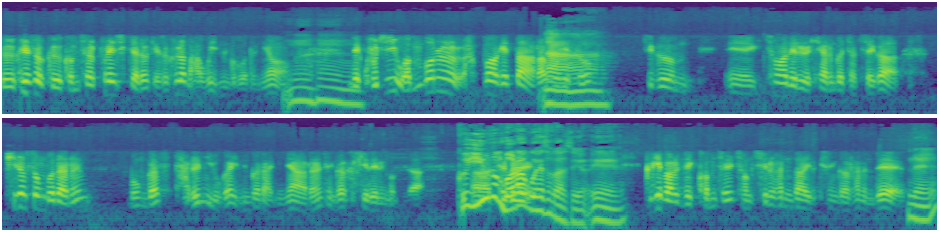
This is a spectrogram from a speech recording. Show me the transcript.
그, 그래서 그 검찰 포렌식 자료가 계속 흘러나오고 있는 거거든요. 음흠. 근데 굳이 원본을 확보하겠다라고 아. 해서 지금 예, 청와대를 이렇게 하는 것 자체가 필요성보다는 뭔가 다른 이유가 있는 것 아니냐라는 생각을 갖게 되는 겁니다. 그 이유는 아, 뭐라고 해석하세요? 예. 그게 바로 이제 검찰이 정치를 한다 이렇게 생각을 하는데. 네.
